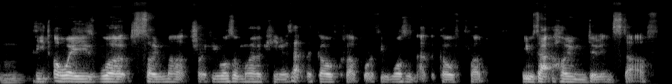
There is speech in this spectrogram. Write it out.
Mm. He'd always worked so much. Or if he wasn't working, he was at the golf club, or if he wasn't at the golf club, he was at home doing stuff.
